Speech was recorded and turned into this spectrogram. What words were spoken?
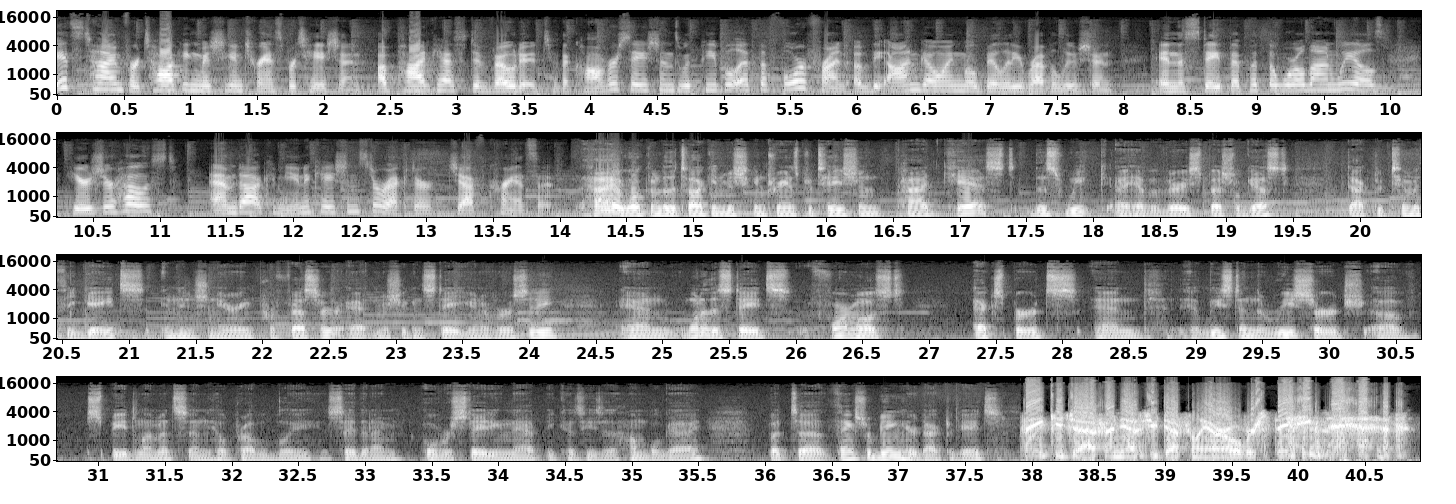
It's time for Talking Michigan Transportation, a podcast devoted to the conversations with people at the forefront of the ongoing mobility revolution. In the state that put the world on wheels, here's your host, MDOT Communications Director Jeff Cranson. Hi, welcome to the Talking Michigan Transportation podcast. This week I have a very special guest, Dr. Timothy Gates, an engineering professor at Michigan State University and one of the state's foremost experts, and at least in the research of speed limits, and he'll probably say that I'm overstating that because he's a humble guy. But uh, thanks for being here, Dr. Gates. Thank you, Jeff. And yes, you definitely are overstating that.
